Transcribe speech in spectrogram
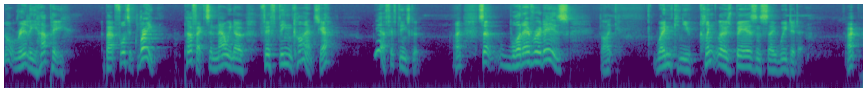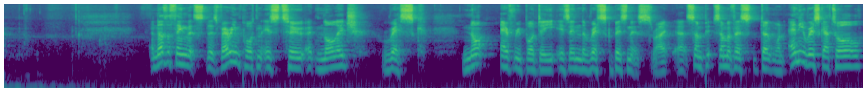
not really happy about 14. Great, perfect. So now we know 15 clients, yeah? Yeah, 15 is good. Right? So whatever it is, like, when can you clink those beers and say, we did it? Right? Another thing that's, that's very important is to acknowledge risk. Not everybody is in the risk business, right? Uh, some, some of us don't want any risk at all.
